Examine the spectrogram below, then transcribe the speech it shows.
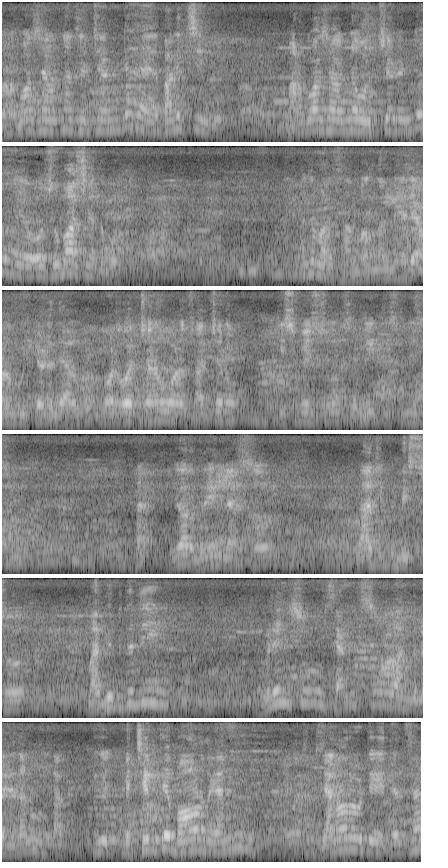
మన కోసం ఎవడన్నా చచ్చాడంటే భగత్ సింగ్. మన కోసం ఎవడన్నా వచ్చాడంటే ఓ సుభాష్ చంద్రబోస్. అంటే మన సంబంధం లేదు ఎవడు పుట్టాడు దేవుడు వాడు వచ్చాను వాడు చచ్చను కిస్మిస్ సెమీ కిస్మిస్. యువర్ బ్రెయిన్ లెస్ లాజిక్ మిస్ మాకెందుకది ఎవిడెన్స్ సెన్స్ అందులో ఏదైనా ఉండాలి. ఇది మీరు చెబితే బాగుండదు కానీ జనవరి ఒకటి తెలుసా?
